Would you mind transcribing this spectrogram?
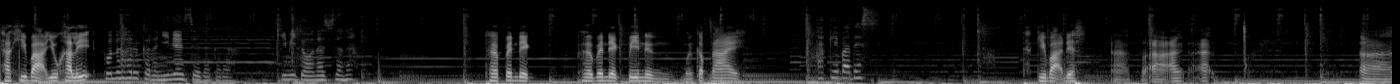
ทาคิบะยูคาริ เธอเป็นเด็ก เธอเป็นเด็กปีหนึ่งเหมือนกับนายทากิบะเดสทากิบะเดสอ่าอ่าอ่า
